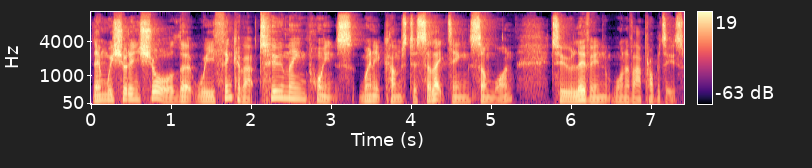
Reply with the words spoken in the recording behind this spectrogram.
then we should ensure that we think about two main points when it comes to selecting someone to live in one of our properties.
